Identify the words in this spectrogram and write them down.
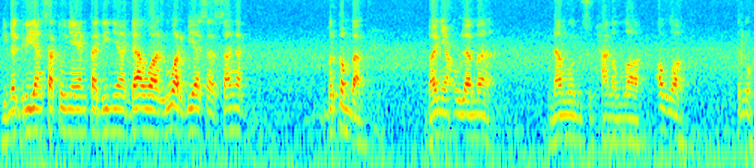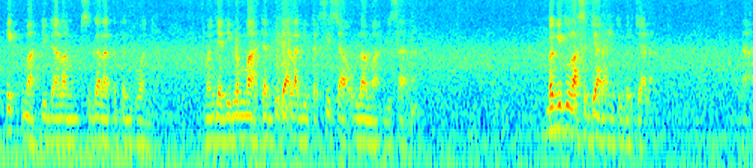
di negeri yang satunya yang tadinya dakwah luar biasa sangat berkembang. Banyak ulama, namun subhanallah Allah penuh hikmah di dalam segala ketentuannya Menjadi lemah dan tidak lagi tersisa ulama di sana Begitulah sejarah itu berjalan nah,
